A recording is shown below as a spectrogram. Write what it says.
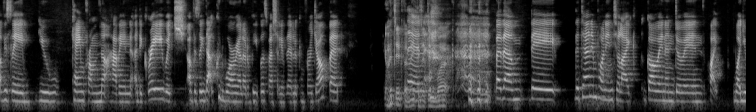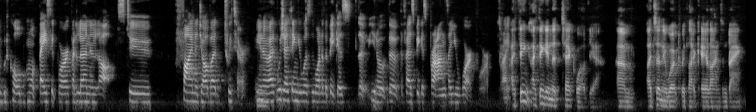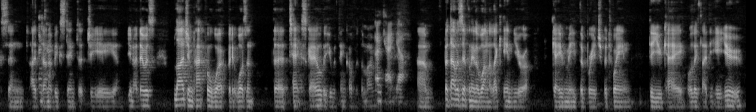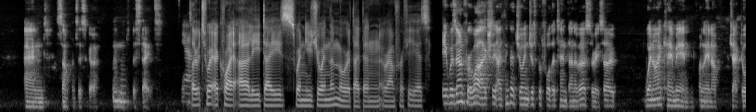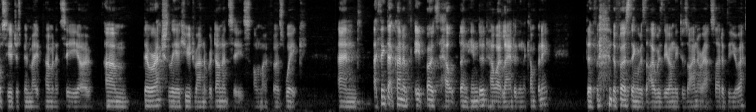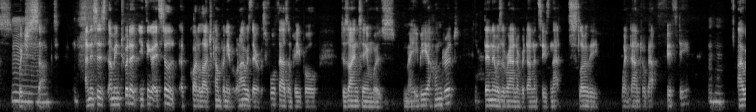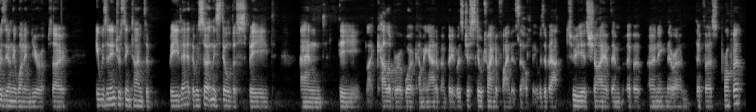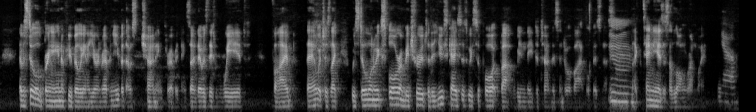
obviously you came from not having a degree, which obviously that could worry a lot of people, especially if they're looking for a job. But It did for me because it didn't work. but um, the the turning point into like going and doing quite what you would call more basic work, but learning lots to find a job at Twitter. You know, which I think it was one of the biggest, the, you know, the the first biggest brands that you work for, right? I think I think in the tech world, yeah. Um, I'd certainly worked with like airlines and banks, and I'd done a big stint at GE, and you know there was large, impactful work, but it wasn't the tech scale that you would think of at the moment. Okay, yeah. Um, but that was definitely the one that, like in Europe, gave me the bridge between the UK, or at least like the EU, and San Francisco and the States. Yeah. So were Twitter quite early days when you joined them, or had they been around for a few years? It was around for a while. Actually, I think I joined just before the 10th anniversary. So when I came in, funnily enough, Jack Dorsey had just been made permanent CEO. Um, there were actually a huge round of redundancies on my first week. And I think that kind of, it both helped and hindered how I landed in the company. The, the first thing was that I was the only designer outside of the US, which Mm. sucked. And this is, I mean, Twitter, you think it, it's still a, quite a large company, but when I was there, it was 4,000 people. Design team was maybe 100. Yeah. Then there was a round of redundancies, and that slowly went down to about 50. hmm I was the only one in Europe. So it was an interesting time to be there. There was certainly still the speed and the like caliber of work coming out of them, but it was just still trying to find itself. It was about two years shy of them ever earning their own their first profit. They were still bringing in a few billion a year in revenue, but they was churning through everything. So there was this weird vibe there, which is like we still want to explore and be true to the use cases we support, but we need to turn this into a viable business. Mm, Like ten years is a long runway. yeah.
